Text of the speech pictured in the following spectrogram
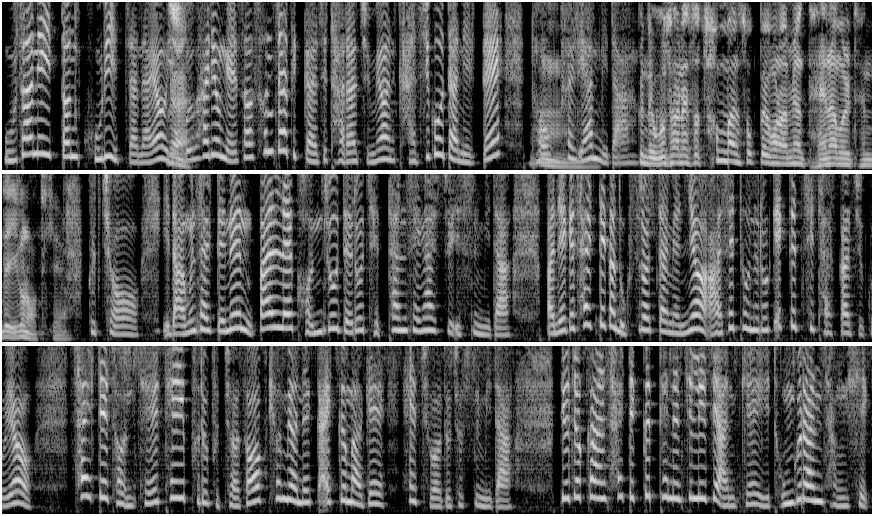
우산에 있던 고리 있잖아요. 네. 이걸 활용해서 손잡이까지 달아주면 가지고 다닐 때 더욱 음. 편리합니다. 근데 우산에서 천만 쏙 빼고 나면 대 남을 텐데 이건 어떻게 해요? 그렇죠. 이 남은 살때는 빨래 건조대로 재탄생할 수 있습니다. 만약에 살때가 녹슬었다면요. 아세톤으로 깨끗이 닦아주고요. 살때 전체에 테이프를 붙여서 표면을 깔끔하게 해 주어도 좋습니다. 뾰족한 살때 끝에는 찔리지 않게 이 동그란 장식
